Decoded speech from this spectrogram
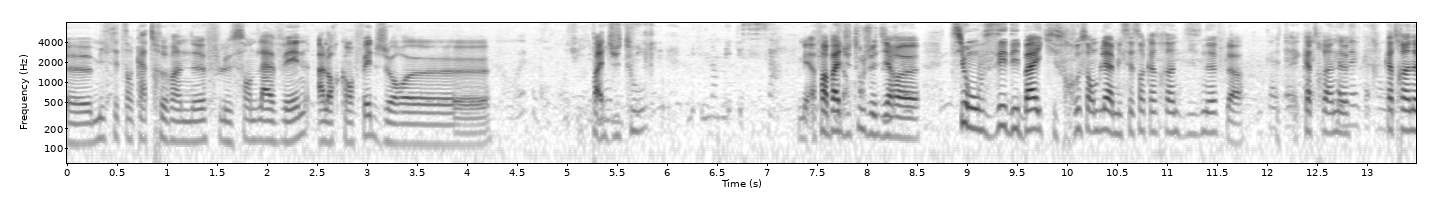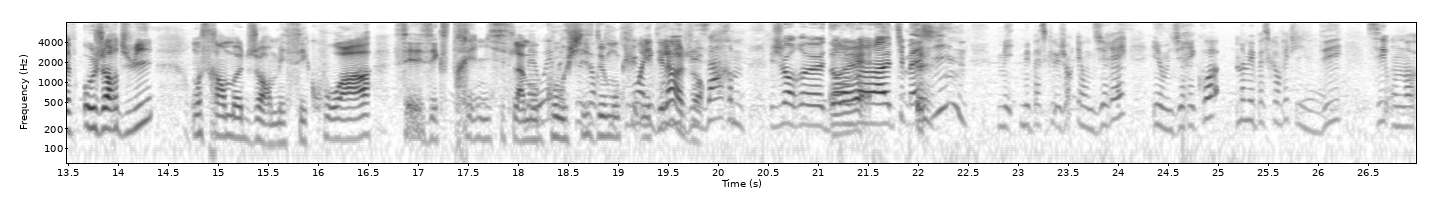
euh, 1789, le sang de la veine, alors qu'en fait, genre. euh, Pas du tout. Mais enfin, pas du tout, je veux dire, euh, si on faisait des bails qui se ressemblaient à 1799 là, 89. 89. Aujourd'hui, on sera en mode genre, mais c'est quoi ces extrémistes islamo-gauchistes de mon cul? Mais t'es là, genre. Des armes, genre euh, dans un. T'imagines? Mais, mais parce que, genre, et on dirait, et on dirait quoi? Non, mais parce qu'en fait, l'idée, c'est. on a,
